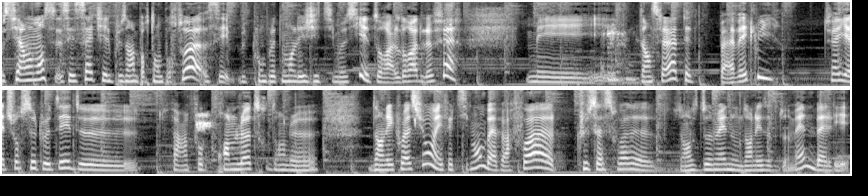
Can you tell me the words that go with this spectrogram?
si à un moment c'est ça qui est le plus important pour toi, c'est complètement légitime aussi et tu auras le droit de le faire. Mais dans ce cas-là, peut-être pas avec lui. Tu vois, il y a toujours ce côté de, enfin, faut prendre l'autre dans le dans l'équation. Effectivement, bah parfois, que ça soit dans ce domaine ou dans les autres domaines, bah les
